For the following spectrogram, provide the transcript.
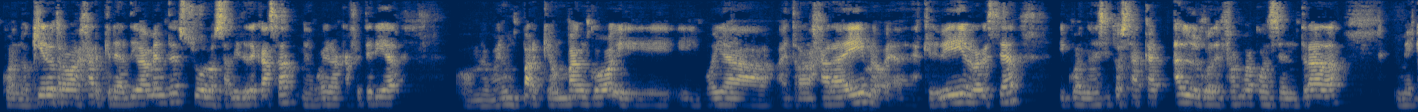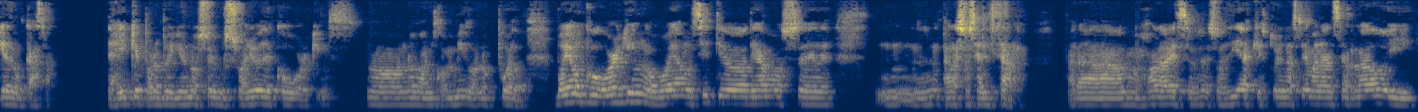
cuando quiero trabajar creativamente, suelo salir de casa, me voy a una cafetería o me voy a un parque, a un banco y, voy a, trabajar ahí, me voy a escribir, lo que sea, y cuando necesito sacar algo de forma concentrada, me quedo en casa. De ahí que, por ejemplo, yo no soy usuario de coworkings, no, no van conmigo, no puedo. Voy a un coworking o voy a un sitio, digamos, eh, para socializar, para a lo mejor esos, esos días que estoy una semana encerrado y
